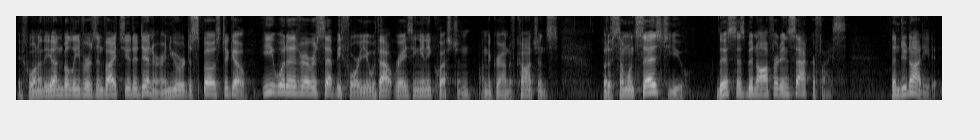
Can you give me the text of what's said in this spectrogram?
If one of the unbelievers invites you to dinner and you are disposed to go, eat whatever is set before you without raising any question on the ground of conscience. But if someone says to you, This has been offered in sacrifice, then do not eat it,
